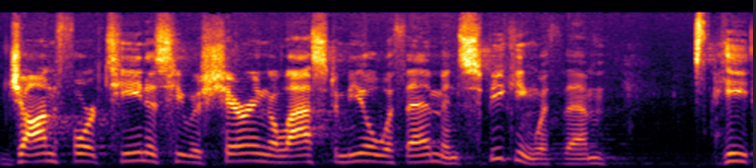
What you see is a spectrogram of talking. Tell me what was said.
John 14, as he was sharing a last meal with them and speaking with them, he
